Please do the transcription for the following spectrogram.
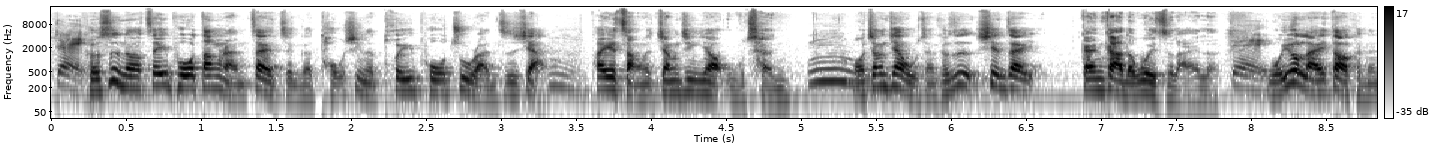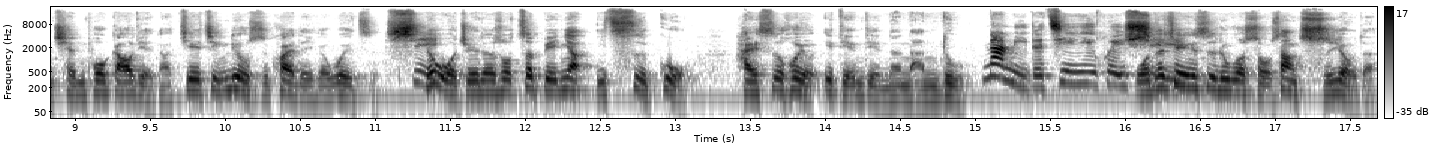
对，可是呢，这一波当然在整个投信的推波助澜之下，它也涨了将近要五成，嗯，哦，将近五成。可是现在。尴尬的位置来了，对。我又来到可能前坡高点啊，接近六十块的一个位置，是，所以我觉得说这边要一次过。还是会有一点点的难度。那你的建议会是？我的建议是，如果手上持有的，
